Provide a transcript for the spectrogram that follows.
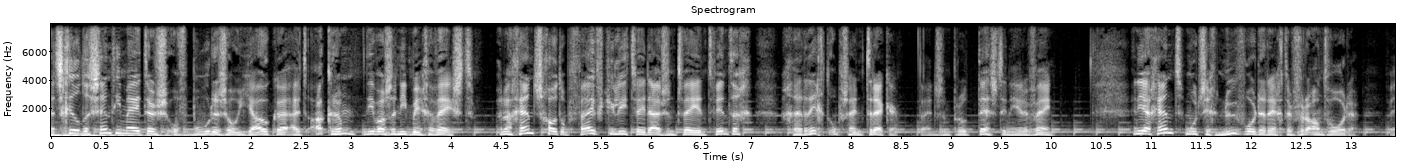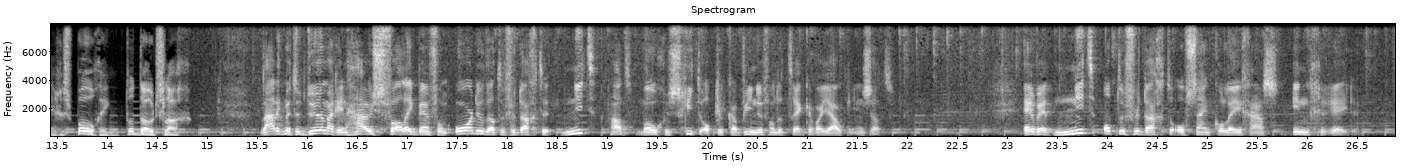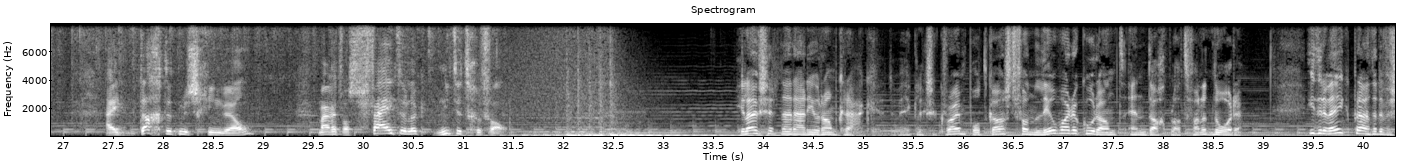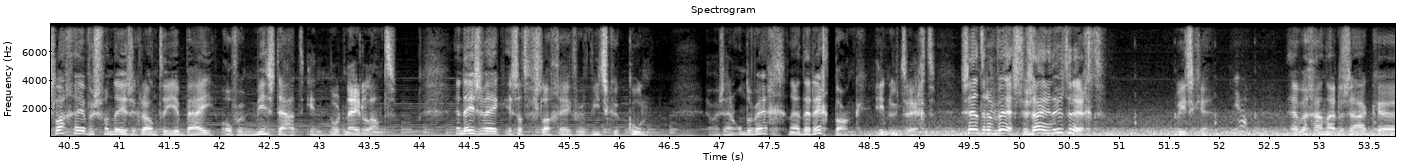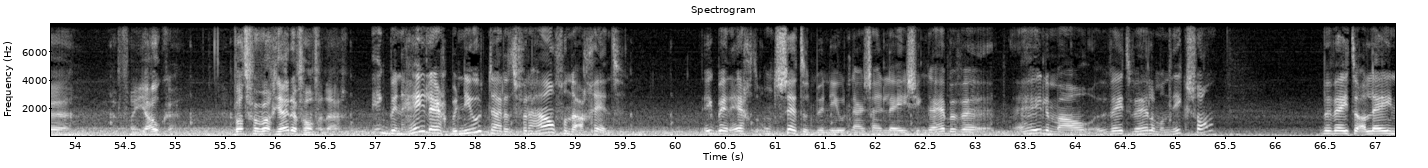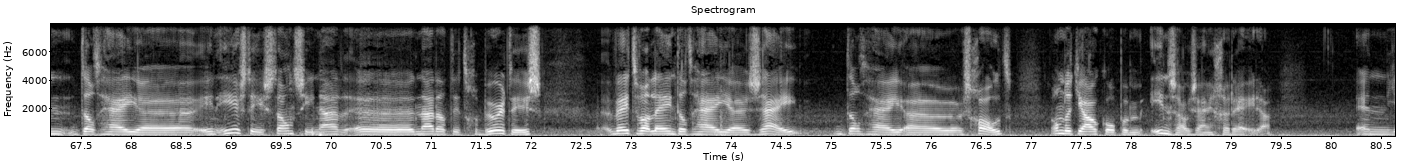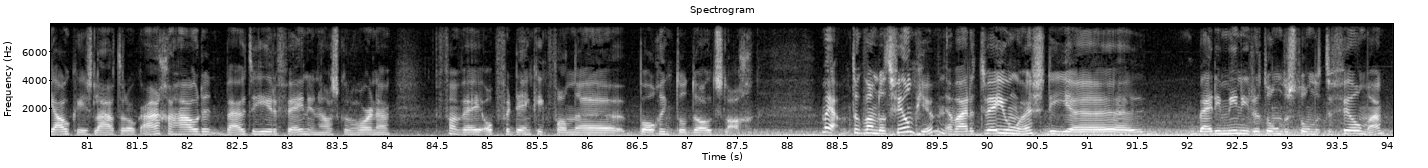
Het scheelde centimeters of boerenzoon Jouke uit Akrum, die was er niet meer geweest. Een agent schoot op 5 juli 2022 gericht op zijn trekker tijdens een protest in Heerenveen. En die agent moet zich nu voor de rechter verantwoorden, wegens poging tot doodslag. Laat ik met de deur maar in huis vallen. Ik ben van oordeel dat de verdachte niet had mogen schieten op de cabine van de trekker waar Jouke in zat. Er werd niet op de verdachte of zijn collega's ingereden. Hij dacht het misschien wel, maar het was feitelijk niet het geval. Je luistert naar Radio Ramkraak, de wekelijkse crime-podcast van Leeuwarden Courant en Dagblad van het Noorden. Iedere week praten de verslaggevers van deze kranten je bij over misdaad in Noord-Nederland. En deze week is dat verslaggever Wietske Koen. En we zijn onderweg naar de rechtbank in Utrecht. Centrum West, we zijn in Utrecht. Wietske. Ja. En we gaan naar de zaak eh, van Jouke. Wat verwacht jij ervan vandaag? Ik ben heel erg benieuwd naar het verhaal van de agent. Ik ben echt ontzettend benieuwd naar zijn lezing. Daar hebben we helemaal, weten we helemaal niks van. We weten alleen dat hij uh, in eerste instantie, na, uh, nadat dit gebeurd is, weten we alleen dat hij uh, zei dat hij schoot omdat Jouke op hem in zou zijn gereden. En Jouke is later ook aangehouden buiten Heerenveen in Haskerhorne vanwege op verdenking van poging tot doodslag. Maar ja, toen kwam dat filmpje. Er waren twee jongens die bij die mini-rotonde stonden te filmen.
